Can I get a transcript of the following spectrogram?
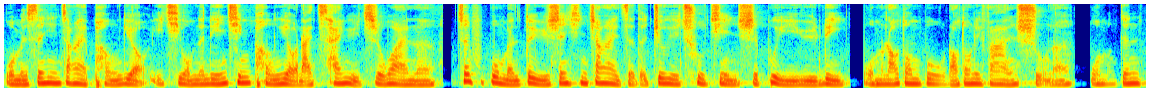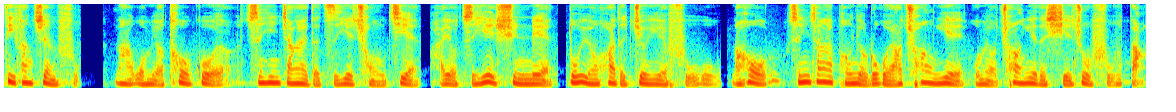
我们身心障碍朋友以及我们的年轻朋友来参与之外呢，政府部门对于身心障碍者的就业促进是不遗余力。我们劳动部劳动力发展署呢，我们跟地方政府。那我们有透过身心障碍的职业重建，还有职业训练、多元化的就业服务，然后身心障碍朋友如果要创业，我们有创业的协助辅导，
